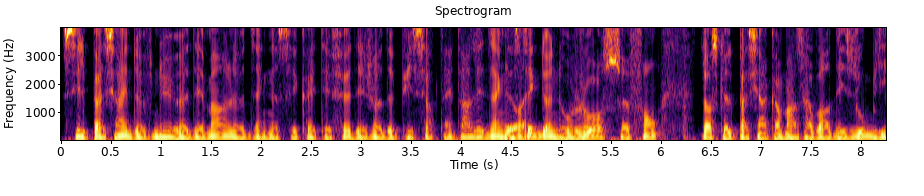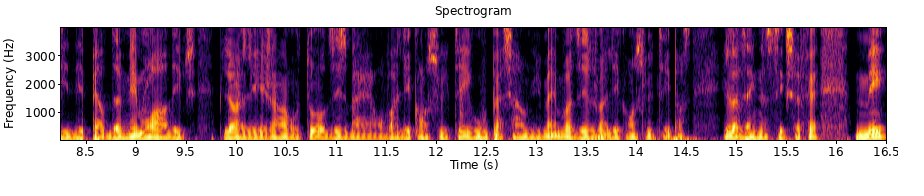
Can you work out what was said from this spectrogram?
si le patient est devenu euh, dément, le diagnostic a été fait déjà depuis certains temps. Les diagnostics de nos jours se font lorsque le patient commence à avoir des oublis, des pertes de mémoire. Des... Puis là, les gens autour disent, ben, on va aller consulter, ou le patient lui-même va dire, je vais aller consulter. Parce... Et là, le diagnostic se fait. Mais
